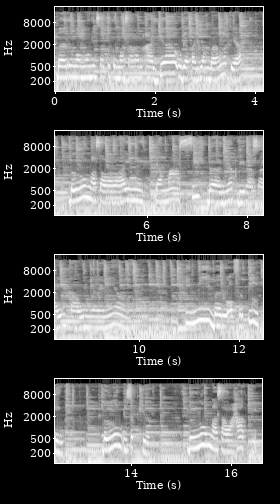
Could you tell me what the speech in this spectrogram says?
baru ngomongin satu permasalahan aja udah panjang banget ya. Belum masalah lain yang masih banyak dirasain kaum milenial. Ini baru overthinking, belum insecure, belum masalah hati,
